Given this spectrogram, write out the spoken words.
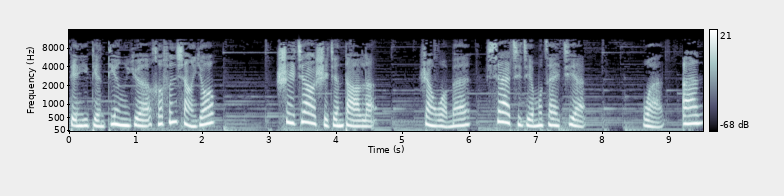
点一点订阅和分享哟。睡觉时间到了，让我们下期节目再见，晚安。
